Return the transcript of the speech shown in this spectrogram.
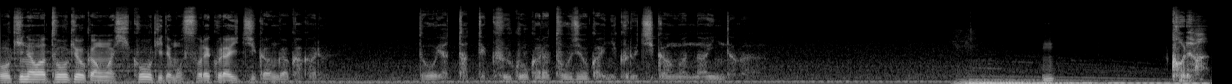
沖縄東京間は飛行機でもそれくらい時間がかかる。どうやったって空港から登場会に来る時間はないんだがこれは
